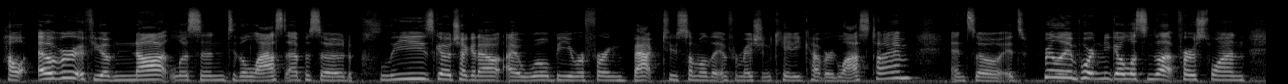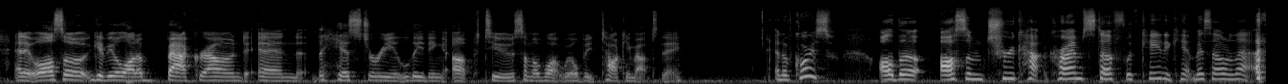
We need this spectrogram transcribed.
However, if you have not listened to the last episode, please go check it out. I will be referring back to some of the information Kaitie covered last time. And so it's really important you go listen to that first one. And it will also give you a lot of background and the history leading up to some of what we'll be talking about today. And of course, all the awesome true crime stuff with Kaitie. Can't miss out on that.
